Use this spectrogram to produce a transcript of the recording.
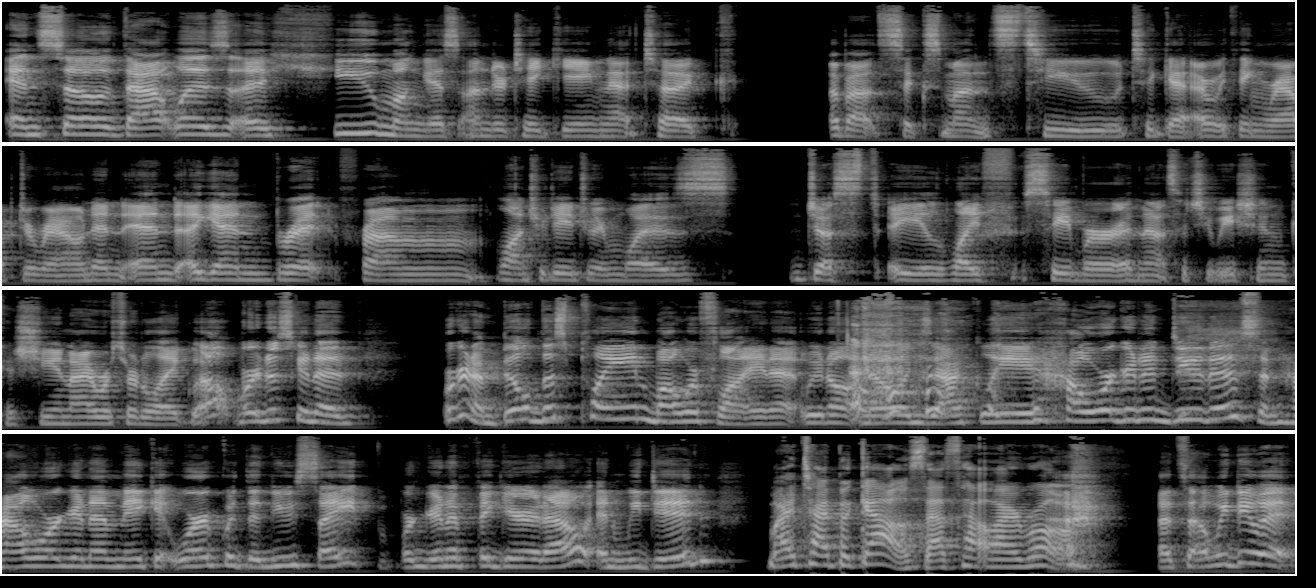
And so that was a humongous undertaking that took about six months to to get everything wrapped around. And and again, Britt from Launch Your Daydream was just a lifesaver in that situation because she and I were sort of like, well, we're just gonna we're gonna build this plane while we're flying it. We don't know exactly how we're gonna do this and how we're gonna make it work with the new site, but we're gonna figure it out, and we did. My type of gals. That's how I roll. That's how we do it.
